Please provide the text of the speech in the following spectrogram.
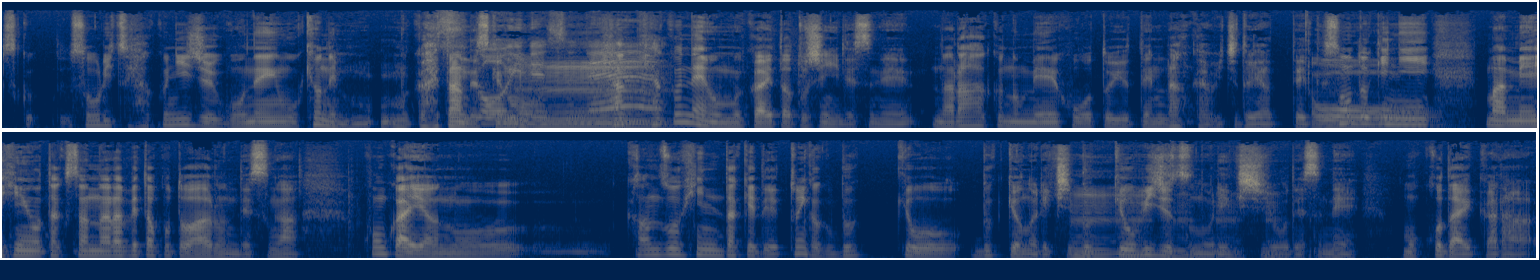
つく創立125年を去年迎えたんですけどもね。100, 100年を迎えた年にですね奈良博の名宝という展覧会を一度やってその時に、まあ、名品をたくさん並べたことはあるんですが今回あの肝臓品だけでとにかく仏教仏教の歴史仏教美術の歴史をですねもう古代から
